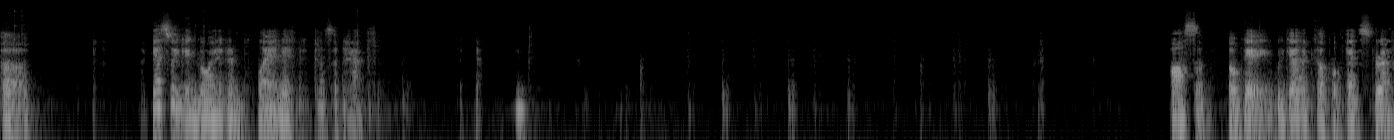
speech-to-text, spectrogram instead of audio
uh, I guess we can go ahead and plant it. It doesn't have to Awesome. Okay, we got a couple extra.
